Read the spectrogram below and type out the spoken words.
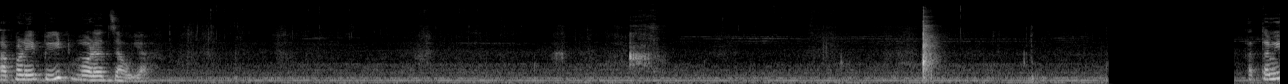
आपण हे पीठ मळत जाऊया. आता मी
